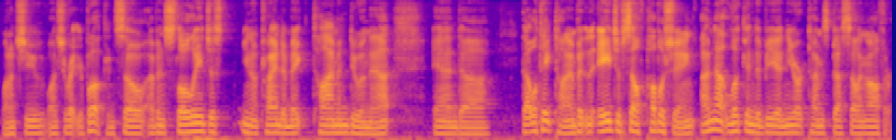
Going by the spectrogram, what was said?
why don't you why don't you write your book? And so I've been slowly just, you know, trying to make time and doing that. And uh that will take time, but in the age of self-publishing, I'm not looking to be a New York Times best-selling author.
